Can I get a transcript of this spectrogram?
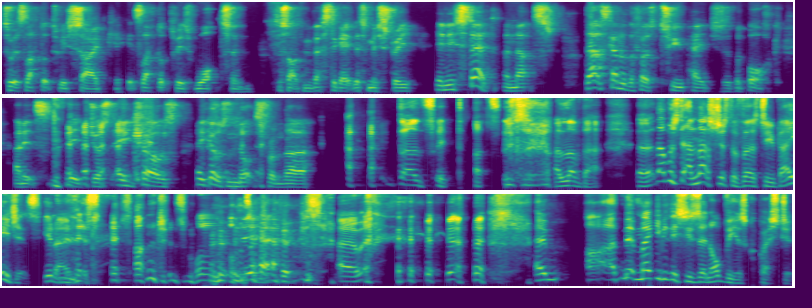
So it's left up to his sidekick. It's left up to his Watson to sort of investigate this mystery in his stead. And that's that's kind of the first two pages of the book. And it's it just it goes it goes nuts from there. It does. It does. I love that. Uh, that was, and that's just the first two pages. You know, there's, there's hundreds more. yeah. Um, um, uh, maybe this is an obvious question.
